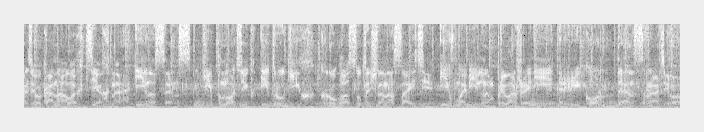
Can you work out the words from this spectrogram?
На интернет-радиоканалах Техно, Innerspace, Гипнотик и других. Круглосуточно на сайте и в мобильном приложении Record Dance Radio.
